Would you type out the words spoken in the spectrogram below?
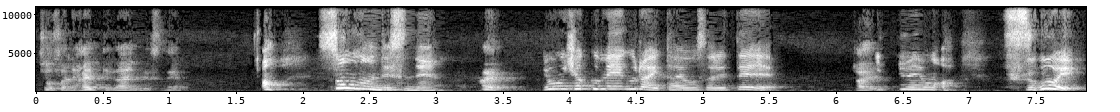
調査に入ってないんですね。そうなんですね。はい。400名ぐらい対応されて、はい、1名も、あすごい。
